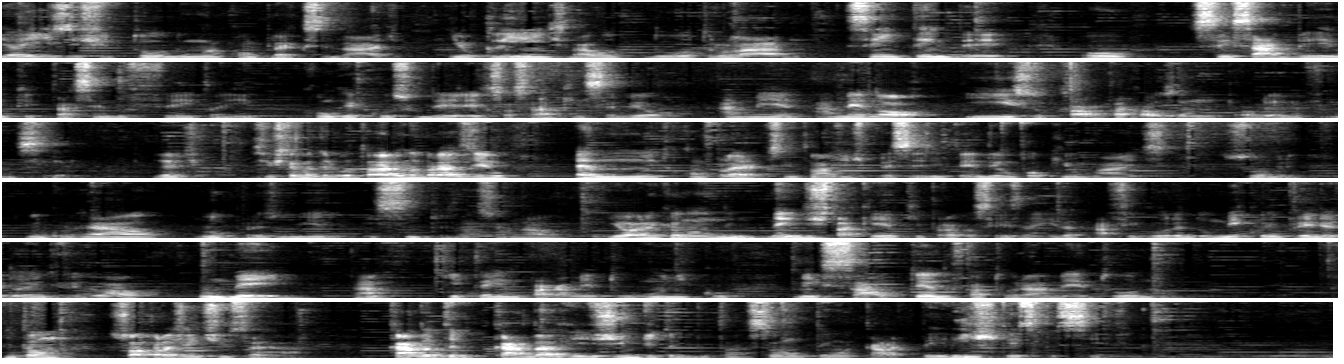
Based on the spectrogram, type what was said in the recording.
E aí existe toda uma complexidade. E o cliente lá do outro lado, sem entender ou sem saber o que está sendo feito aí com o recurso dele, ele só sabe que recebeu a, men a menor e isso está causando um problema financeiro. Gente, o sistema tributário no Brasil é muito complexo, então a gente precisa entender um pouquinho mais sobre lucro real, lucro presumido e simples nacional. E olha que eu não, nem destaquei aqui para vocês ainda a figura do microempreendedor individual, o MEI, tá? que tem um pagamento único mensal, tendo faturamento ou não. Então, só para a gente encerrar, cada, cada regime de tributação tem uma característica específica.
